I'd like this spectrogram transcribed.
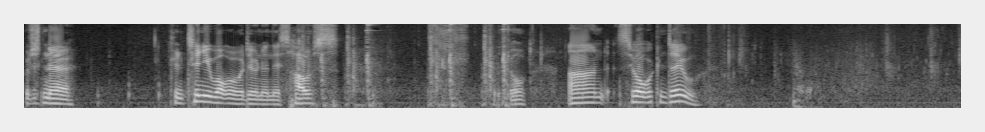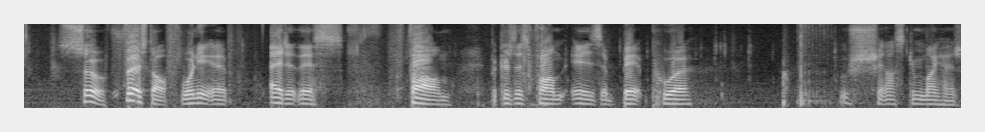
we're just gonna continue what we were doing in this house, and see what we can do. So, first off, we need to edit this farm, because this farm is a bit poor. Oh shit, that's in my head.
